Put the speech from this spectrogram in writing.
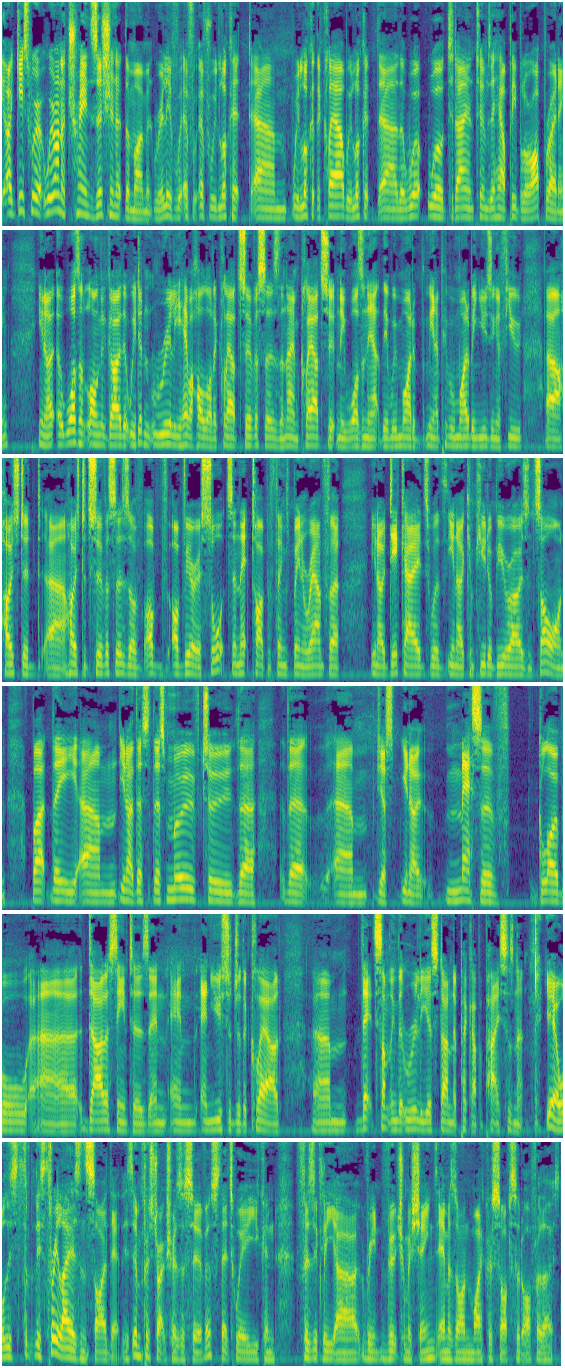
I guess we're we're on a transition at the moment, really. If we, if, if we look at um, we look at the cloud, we look at uh, the world today in terms of how people are operating. You know, it wasn't long ago that we didn't really have a whole lot of cloud services. The name cloud certainly wasn't out there. We might have, you know, people might have been using a few uh, hosted uh, hosted services of, of of various sorts, and that type of thing's been around for you know decades with you know computer bureaus and so on. But the um, you know this this move to the the um, just you know massive global uh, data centers and, and, and usage of the cloud. Um, that's something that really is starting to pick up a pace, isn't it? Yeah, well, there's th- there's three layers inside that. There's infrastructure as a service. That's where you can physically uh, rent virtual machines. Amazon, Microsoft sort of offer those.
